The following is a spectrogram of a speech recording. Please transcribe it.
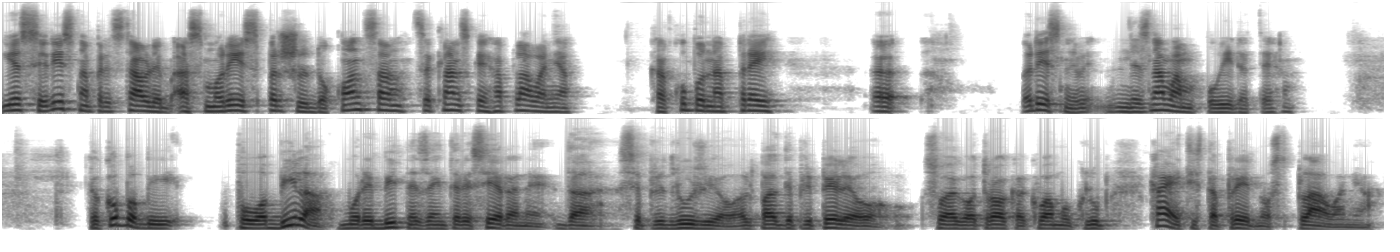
jaz si res ne predstavljam, a smo res prišli do konca cerkljanskega plavanja, kako bo naprej. res ne ne znam vam povedati tega. Kako pa bi povabila morebitne zainteresirane, da se pridružijo ali pa da pripeljejo svojega otroka k vam v klub, kaj je tista prednost plavanja?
